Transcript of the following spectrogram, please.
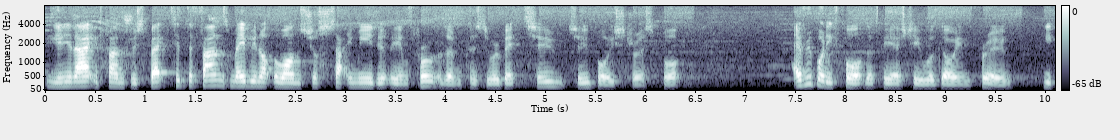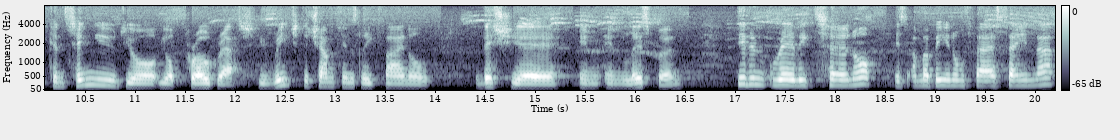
United fans respected the fans, maybe not the ones just sat immediately in front of them because they were a bit too too boisterous. But everybody thought that PSG were going through. You continued your, your progress. You reached the Champions League final this year in, in Lisbon. Didn't really turn up. Is am I being unfair saying that?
